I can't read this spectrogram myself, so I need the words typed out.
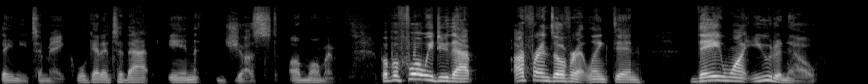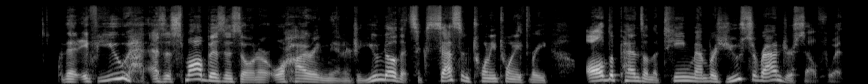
they need to make. We'll get into that in just a moment. But before we do that, our friends over at LinkedIn, they want you to know that if you, as a small business owner or hiring manager, you know that success in 2023 all depends on the team members you surround yourself with.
